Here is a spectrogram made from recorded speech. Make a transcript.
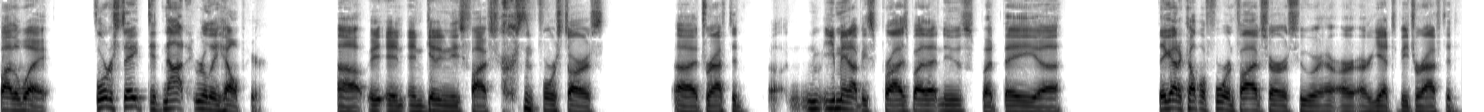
By the way, Florida State did not really help here uh, in, in getting these five stars and four stars uh, drafted. Uh, you may not be surprised by that news, but they uh, they got a couple four and five stars who are, are, are yet to be drafted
